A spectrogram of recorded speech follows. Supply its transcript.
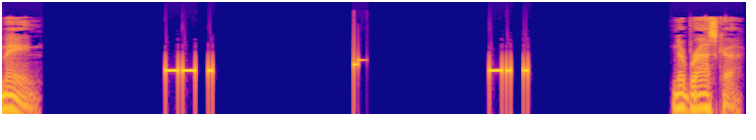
Maine. Nebraska.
